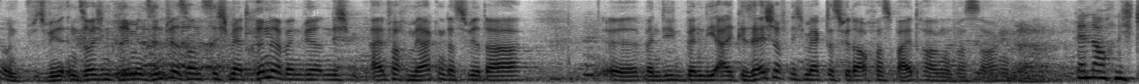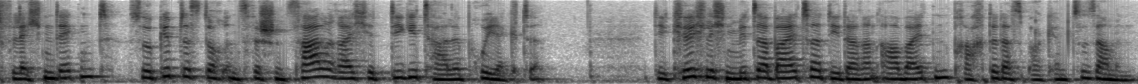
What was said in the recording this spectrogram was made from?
Und in solchen Gremien sind wir sonst nicht mehr drin, wenn wir nicht einfach merken, dass wir da, äh, wenn, die, wenn die Gesellschaft nicht merkt, dass wir da auch was beitragen und was sagen können. Wenn auch nicht flächendeckend, so gibt es doch inzwischen zahlreiche digitale Projekte. Die kirchlichen Mitarbeiter, die daran arbeiten, brachte das Barcamp zusammen.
